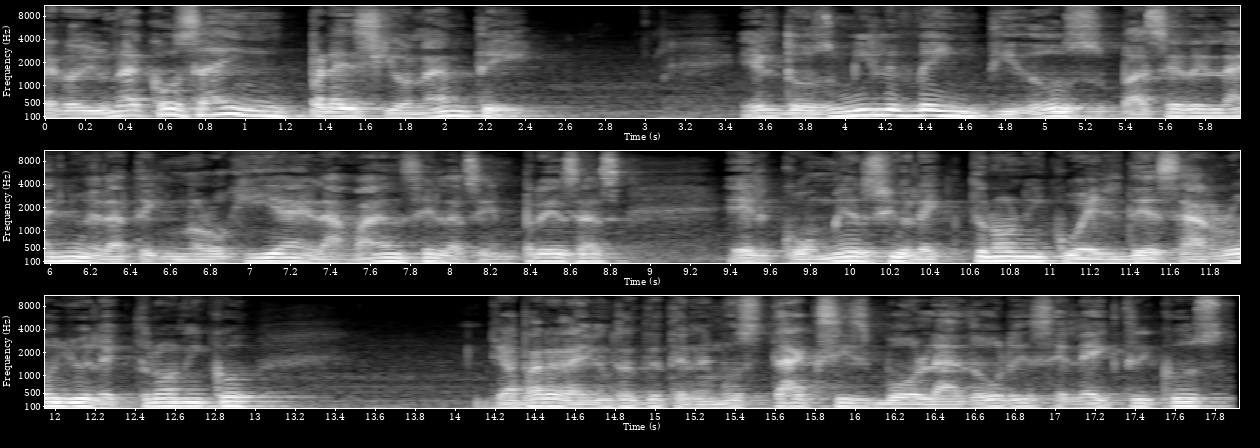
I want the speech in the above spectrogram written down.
pero de una cosa impresionante. El 2022 va a ser el año de la tecnología, el avance, las empresas, el comercio electrónico, el desarrollo electrónico. Ya para el año entrante tenemos taxis voladores eléctricos,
